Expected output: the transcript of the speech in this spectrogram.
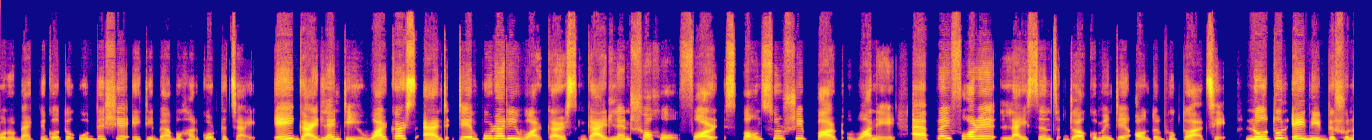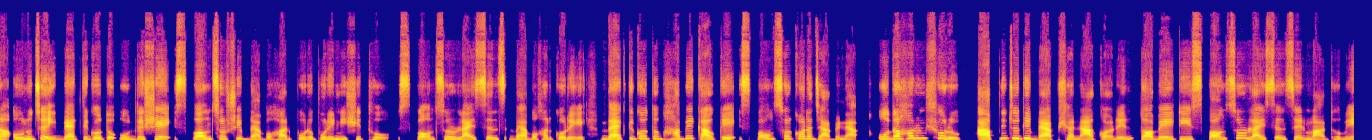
কোনো ব্যক্তিগত উদ্দেশ্যে এটি ব্যবহার করতে চায়। এই গাইডলাইনটি workers and temporary workers guideline সহ ফর স্পন্সরশিপ পার্ট ওয়ানে অ্যাপ্লাই ফর এ লাইসেন্স ডকুমেন্টে অন্তর্ভুক্ত আছে। নতুন এই নির্দেশনা অনুযায়ী ব্যক্তিগত উদ্দেশ্যে স্পন্সরশিপ ব্যবহার পুরোপুরি নিষিদ্ধ। স্পন্সর লাইসেন্স ব্যবহার করে ব্যক্তিগতভাবে কাউকে স্পন্সর করা যাবে না। উদাহরণস্বরূপ, আপনি যদি ব্যবসা না করেন, তবে এটি স্পন্সর লাইসেন্সের মাধ্যমে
